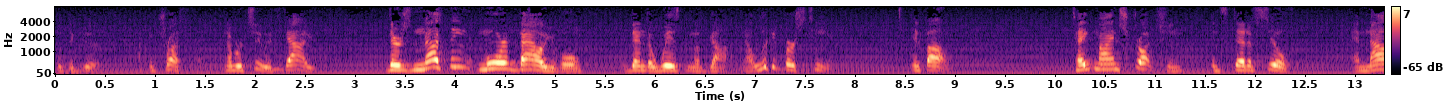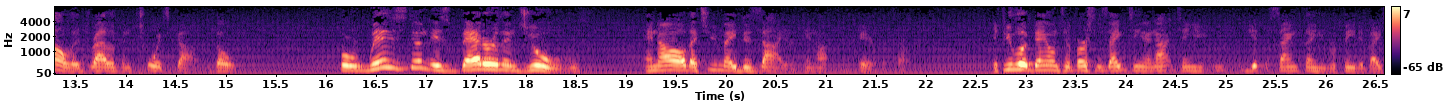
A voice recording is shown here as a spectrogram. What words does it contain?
for the good. I can trust that. Number two, it's valuable. There's nothing more valuable than the wisdom of God. Now look at verse 10 and follow. Take my instruction instead of silver, and knowledge rather than choice gold. For wisdom is better than jewels, and all that you may desire cannot compare with her. If you look down to verses 18 and 19, you, you get the same thing repeated basically.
